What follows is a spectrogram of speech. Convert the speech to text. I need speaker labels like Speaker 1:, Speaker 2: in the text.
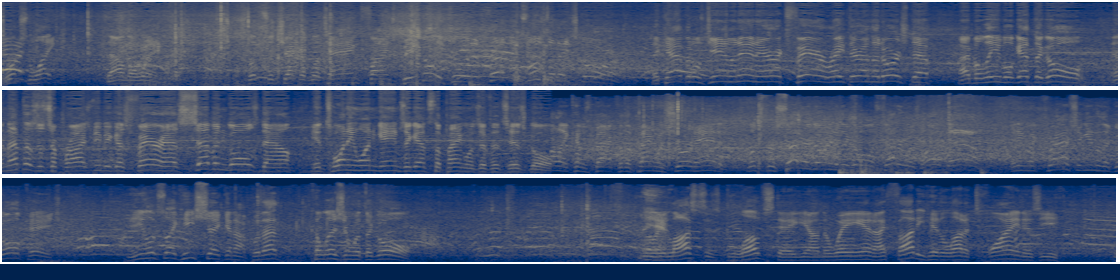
Speaker 1: Brooks Laich down the wing. Slips the check of Letang, finds Beagle, he threw it in front, it's loose and they score. The Capitals jamming in, Eric Fehr right there on the doorstep, I believe will get the goal. And that doesn't surprise me because Fehr has seven goals now in 21 games against the Penguins if it's his goal. He comes back for the Penguins shorthanded. Looks for Sutter going to the goal. Sutter was hauled down and he went crashing into the goal cage. And he looks like he's shaken up with that collision with the goal.
Speaker 2: Well, he lost his glove staggy on the way in. I thought he hit a lot of twine as he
